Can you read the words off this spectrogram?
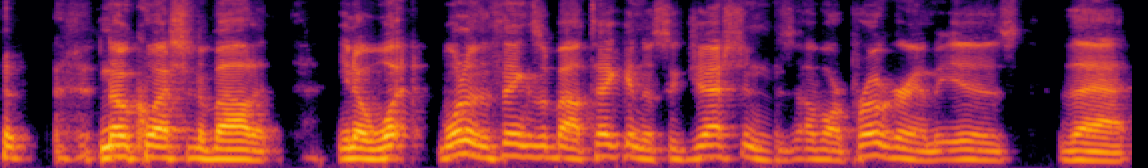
no question about it. You know what? One of the things about taking the suggestions of our program is that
